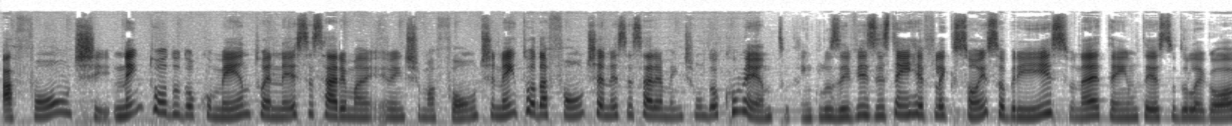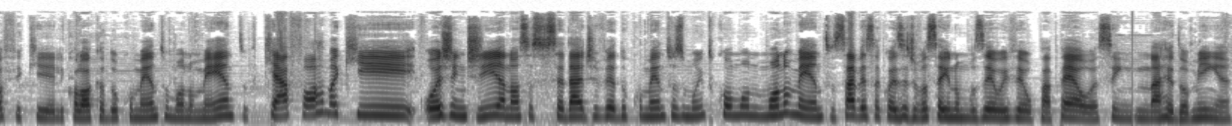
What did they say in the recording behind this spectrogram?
a fonte, nem todo documento é necessariamente uma fonte, nem toda fonte é necessariamente um documento. Inclusive, existem reflexões sobre isso, né? Tem um texto do Legoff que ele coloca documento, monumento, que é a forma que hoje em dia a nossa sociedade vê documentos muito como monumentos. Sabe essa coisa de você ir no museu e ver o papel, assim, na redominha?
